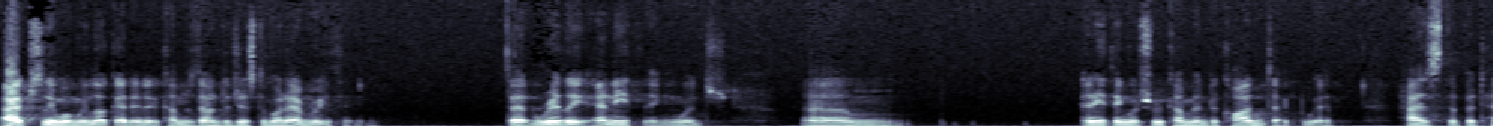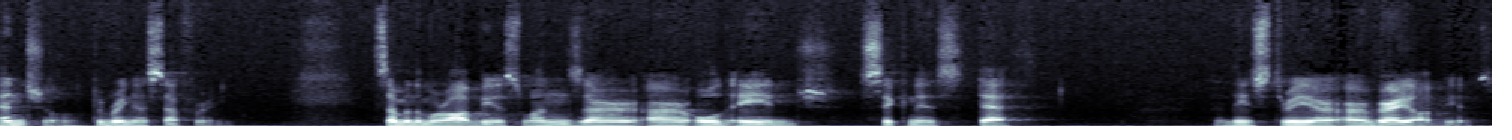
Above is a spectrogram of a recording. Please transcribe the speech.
actually, when we look at it, it comes down to just about everything that really anything which um, anything which we come into contact with has the potential to bring us suffering. Some of the more obvious ones are, are old age, sickness, death. These three are, are very obvious.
